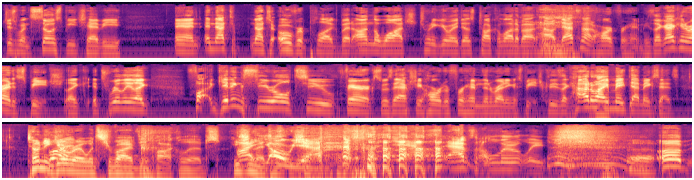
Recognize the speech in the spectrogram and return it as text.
just went so speech heavy and and not to not to overplug but on the watch Tony Gilroy does talk a lot about how that's not hard for him he's like I can write a speech like it's really like f- getting Syril to Ferrix was actually harder for him than writing a speech because he's like how do I make that make sense Tony But- Gilroy would survive the apocalypse. He's in that oh yeah, yes, absolutely. um,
